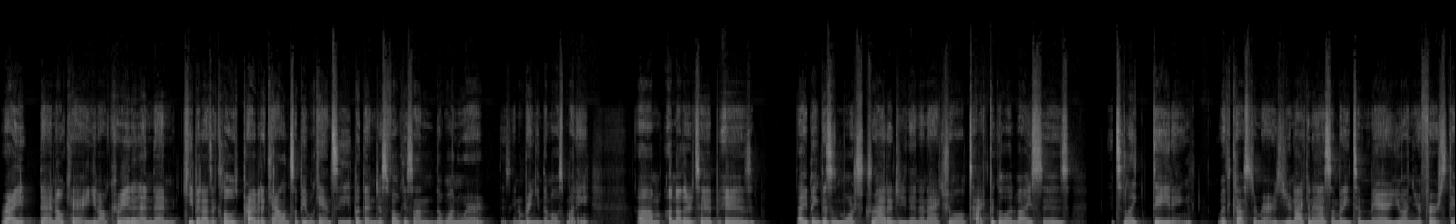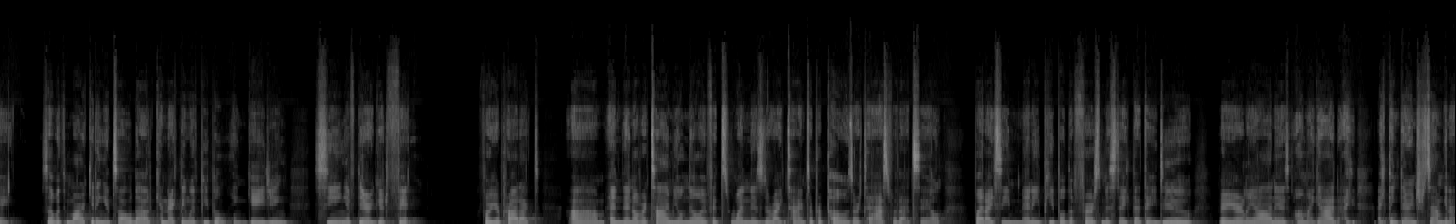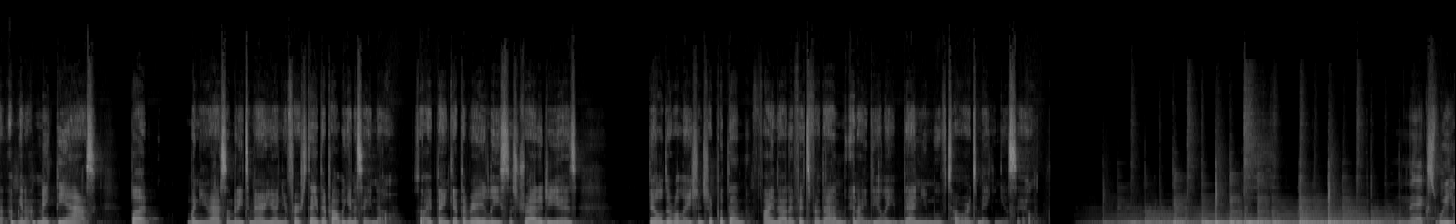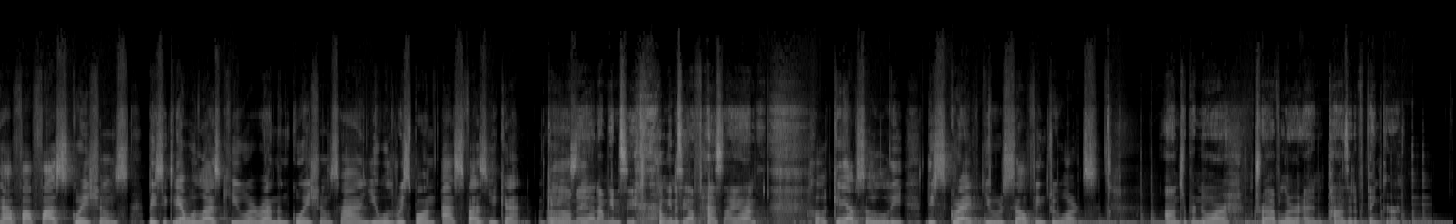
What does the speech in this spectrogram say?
right? Then okay, you know, create it and then keep it as a closed private account so people can't see, but then just focus on the one where it's going to bring you the most money. Um, another tip is I think this is more strategy than an actual tactical advice is it's like dating with customers. You're not going to ask somebody to marry you on your first date. So with marketing, it's all about connecting with people, engaging, seeing if they're a good fit for your product. Um, and then over time, you'll know if it's when is the right time to propose or to ask for that sale. But I see many people, the first mistake that they do very early on is, oh my God, I, I think they're interested. I'm gonna, I'm gonna make the ask. But when you ask somebody to marry you on your first date, they're probably going to say no. So I think at the very least, the strategy is build a relationship with them, find out if it's for them, and ideally, then you move towards making a sale. Next, we have uh, fast questions. Basically, I will ask you a random questions, and you will respond as fast you can. Okay? Oh Steve? man, I'm gonna see. I'm gonna see how fast I am. Okay, absolutely. Describe yourself in three words. Entrepreneur, traveler, and positive thinker.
